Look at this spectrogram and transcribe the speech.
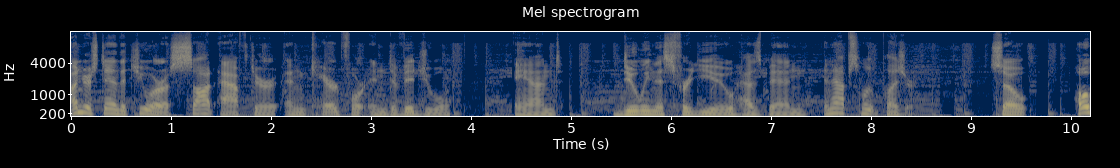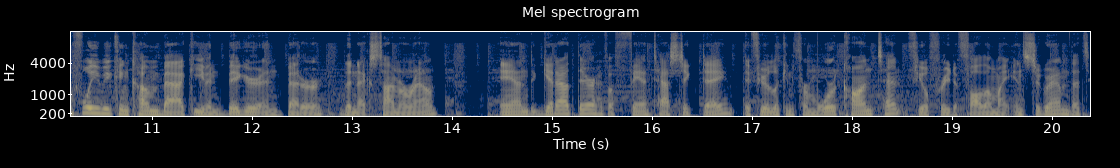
understand that you are a sought after and cared for individual, and doing this for you has been an absolute pleasure. So, hopefully, we can come back even bigger and better the next time around. And get out there, have a fantastic day. If you're looking for more content, feel free to follow my Instagram. That's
